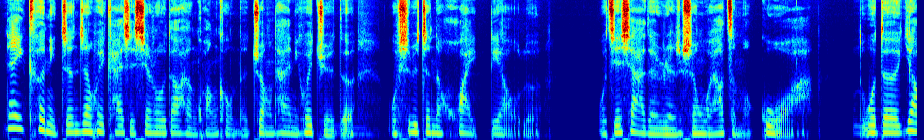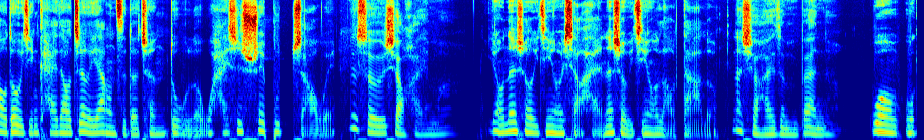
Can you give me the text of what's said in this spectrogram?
那一刻你真正会开始陷入到很惶恐的状态，你会觉得我是不是真的坏掉了？我接下来的人生我要怎么过啊？我的药都已经开到这个样子的程度了，我还是睡不着。诶，那时候有小孩吗？有，那时候已经有小孩，那时候已经有老大了。那小孩怎么办呢？我我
